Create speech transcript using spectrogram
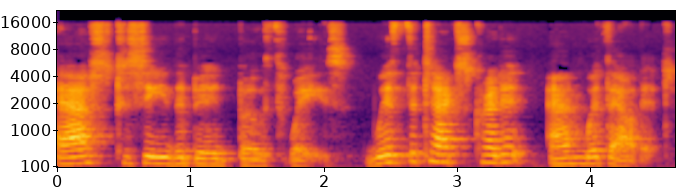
Ask to see the bid both ways, with the tax credit and without it.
